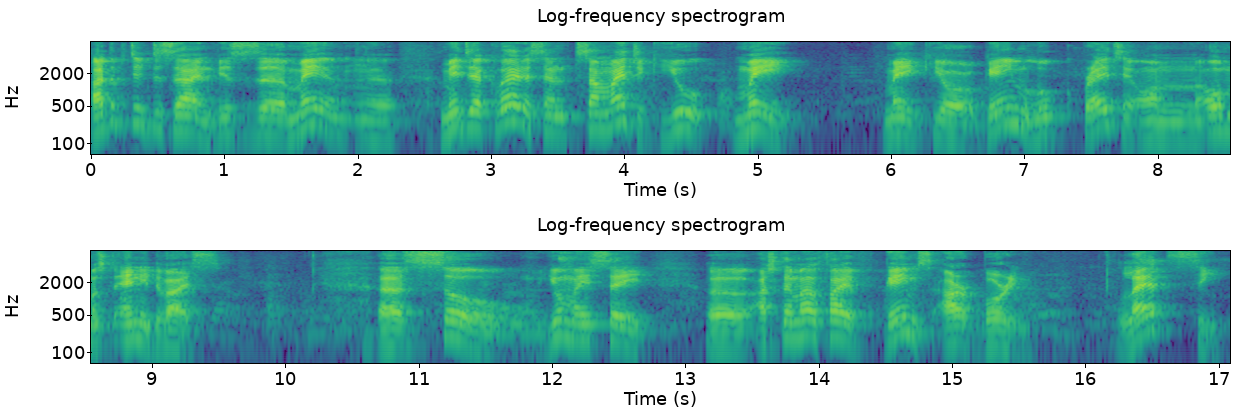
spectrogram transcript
Adaptive design with me media queries and some magic, you may make your game look pretty on almost any device. Uh, so you may say uh, HTML5 games are boring. Let's see.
